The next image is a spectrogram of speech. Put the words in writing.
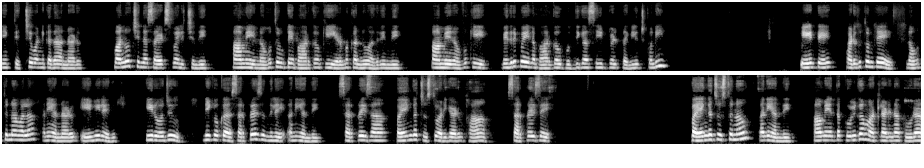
నీకు తెచ్చేవాణ్ణి కదా అన్నాడు. మను చిన్న సైడ్ స్మైల్ ఇచ్చింది. ఆమె నవ్వుతుంటే భార్గవ్కి ఎడమ కన్ను అదిరింది. ఆమె నవ్వుకి బెదిరిపోయిన భార్గవ్ బుద్ధిగా సీట్ బెల్ట్ తగిలించుకొని ఏంటే అడుగుతుంటే నవ్వుతున్నావలా? అని అన్నాడు. ఏమీ లేదు. ఈరోజు నీకొక సర్ప్రైజ్ ఉందిలే అని అంది. సర్ప్రైజా భయంగా చూస్తూ అడిగాడు. హా సర్ప్రైజే భయంగా చూస్తున్నావు? అని అంది. ఆమె ఎంత కూల్గా మాట్లాడినా కూడా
